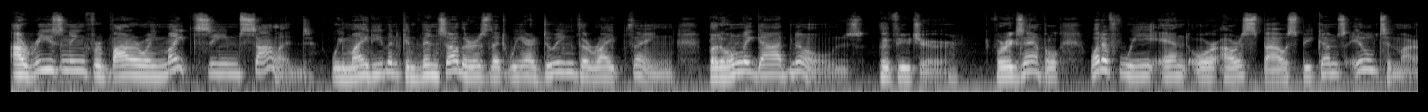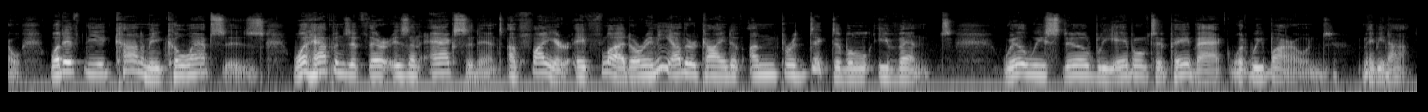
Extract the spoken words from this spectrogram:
Our reasoning for borrowing might seem solid. We might even convince others that we are doing the right thing, but only God knows the future. For example, what if we and or our spouse becomes ill tomorrow? What if the economy collapses? What happens if there is an accident, a fire, a flood, or any other kind of unpredictable event? Will we still be able to pay back what we borrowed? Maybe not.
